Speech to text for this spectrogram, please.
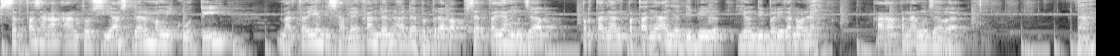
peserta sangat antusias dan mengikuti materi yang disampaikan dan ada beberapa peserta yang menjawab pertanyaan-pertanyaan yang, diberikan oleh kakak penanggung jawab. Nah,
